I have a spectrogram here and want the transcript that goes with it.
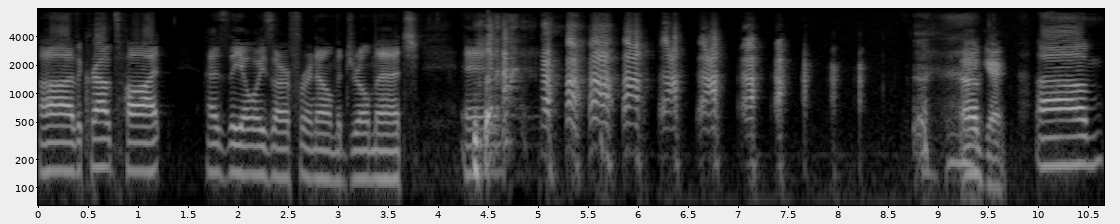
Uh, the crowd's hot as they always are for an El Madril match, and okay. um,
